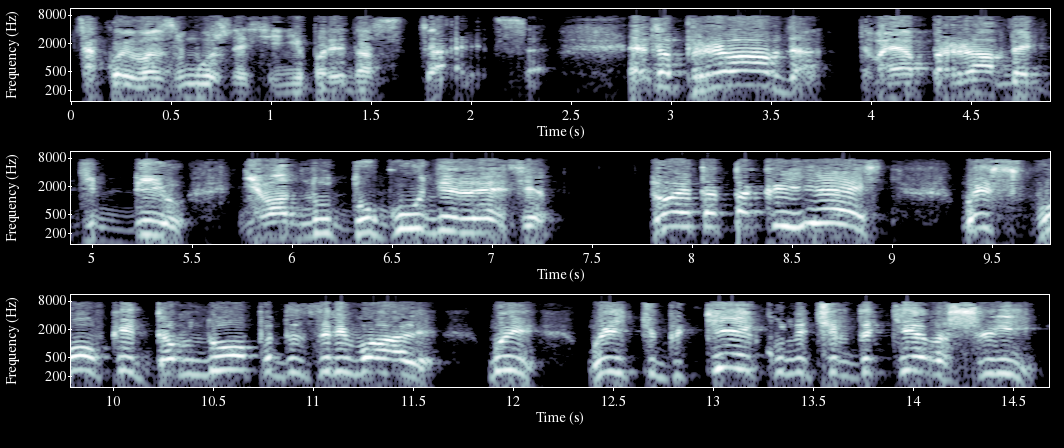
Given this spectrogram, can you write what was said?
такой возможности не предоставится. Это правда! Твоя правда, дебил, ни в одну дугу не лезет! Но это так и есть. Мы с Вовкой давно подозревали. Мы, мы тюбетейку на чердаке нашли.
